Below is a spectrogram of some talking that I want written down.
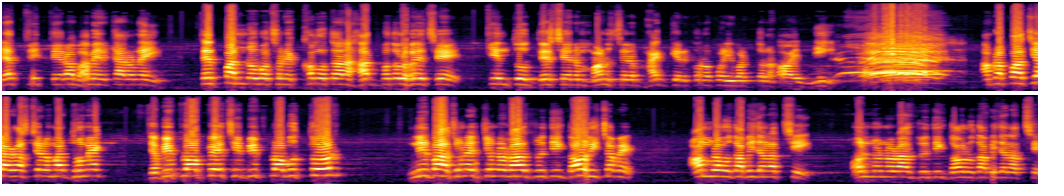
নেতৃত্বের অভাবের কারণেই তেপ্পান্ন বছরে ক্ষমতার হাত বদল হয়েছে, কিন্তু দেশের মানুষের ভাগ্যের কোনো পরিবর্তন হয়নি। আমরা পাঁচই আগস্টের মাধ্যমে যে বিপ্লব পেয়েছি, বিপ্লব উত্তর নির্বাচনের জন্য রাজনৈতিক দল হিসাবে আমরাও দাবি জানাচ্ছি, অন্যান্য রাজনৈতিক দলও দাবি জানাচ্ছে।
